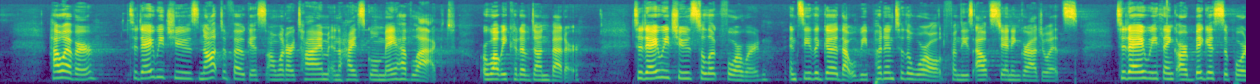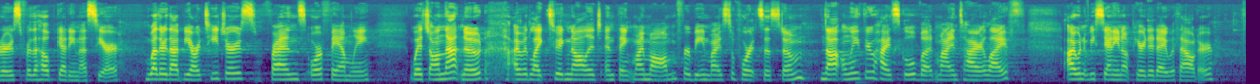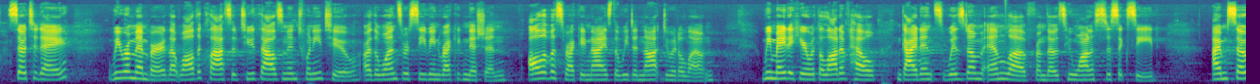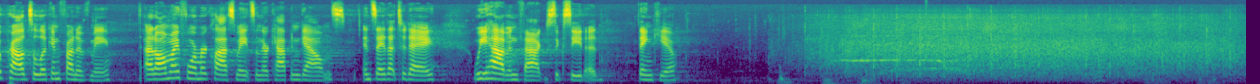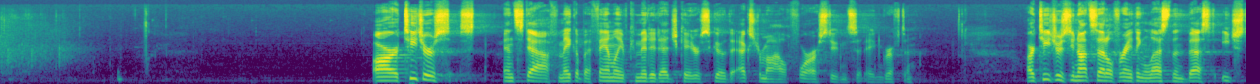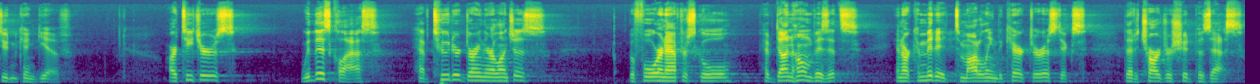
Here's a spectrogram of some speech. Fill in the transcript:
However, Today we choose not to focus on what our time in high school may have lacked or what we could have done better. Today we choose to look forward and see the good that will be put into the world from these outstanding graduates. Today we thank our biggest supporters for the help getting us here, whether that be our teachers, friends, or family, which on that note, I would like to acknowledge and thank my mom for being my support system, not only through high school, but my entire life. I wouldn't be standing up here today without her. So today, we remember that while the class of 2022 are the ones receiving recognition, all of us recognize that we did not do it alone. We made it here with a lot of help, guidance, wisdom, and love from those who want us to succeed. I'm so proud to look in front of me at all my former classmates in their cap and gowns and say that today we have, in fact, succeeded. Thank you. Our teachers and staff make up a family of committed educators who go the extra mile for our students at Ayden-Grifton. Our teachers do not settle for anything less than the best each student can give. Our teachers with this class have tutored during their lunches, before and after school, have done home visits, and are committed to modeling the characteristics that a charger should possess.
